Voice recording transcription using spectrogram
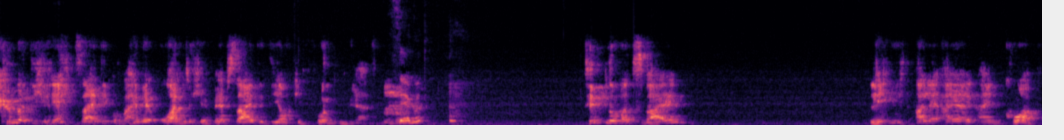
Kümmere dich rechtzeitig um eine ordentliche Webseite, die auch gefunden wird. Sehr gut. Tipp Nummer 2, leg nicht alle Eier in einen Korb.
